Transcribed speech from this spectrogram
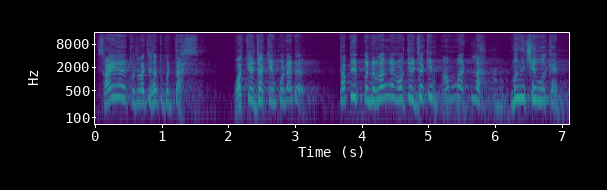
Saya Kota Raja satu pentas, wakil JAKIM pun ada. Tapi penerangan wakil JAKIM amatlah mengecewakan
